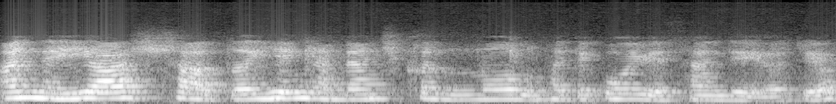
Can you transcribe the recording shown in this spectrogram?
Anne ya aşağıda yengem ben çıkarım oğlum hadi koy ve sen diyor diyor.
